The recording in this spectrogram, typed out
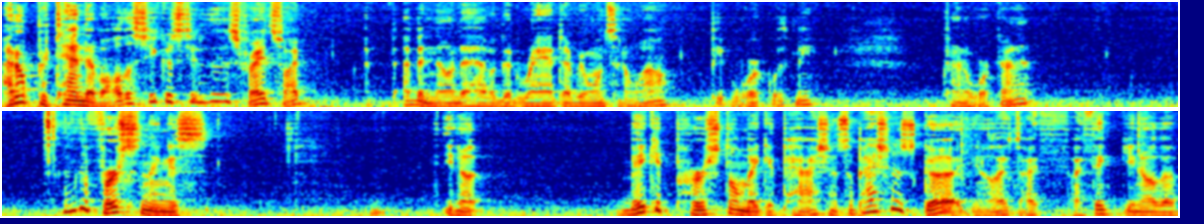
I don't pretend to have all the secrets to do this, right? So I I've been known to have a good rant every once in a while. People work with me, I'm trying to work on it. I think the first thing is, you know, make it personal, make it passionate. So passion is good. You know, I, I, I think you know the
